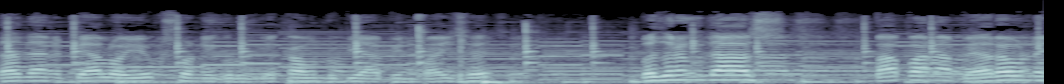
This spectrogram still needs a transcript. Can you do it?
દાદાને પ્યાલો એકસો ની એકાવન રૂપિયા આપીને પાય છે બજરંગદાસ બાપાના ભૈરવને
